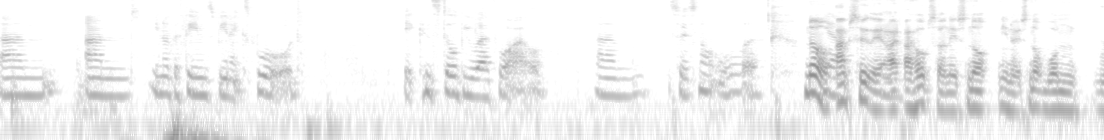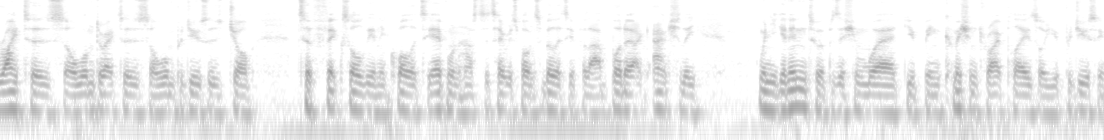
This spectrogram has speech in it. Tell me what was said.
um, and you know the themes being explored, it can still be worthwhile. Um, so it's not all. Uh, No, Yeah, absolutely. yeah. I, I hope so. And it's not, you know, it's not one writer's or one director's or one producer's job to fix all the inequality. Everyone has to take responsibility for that. But actually, when you get into a position where you've been commissioned to write plays or you're producing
